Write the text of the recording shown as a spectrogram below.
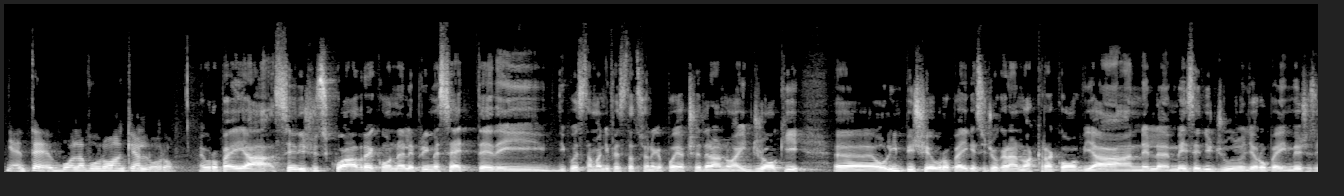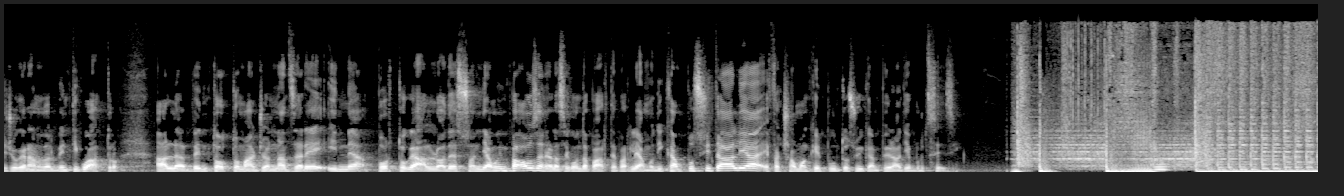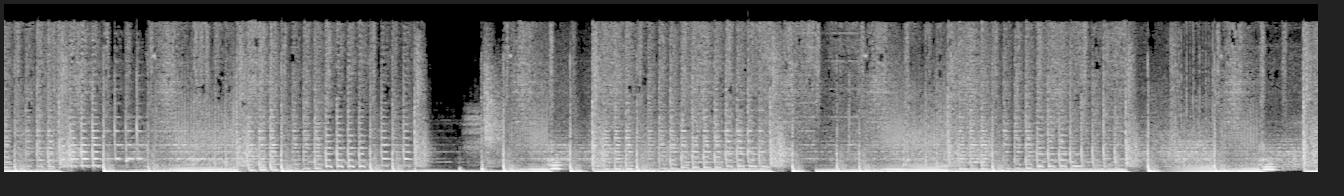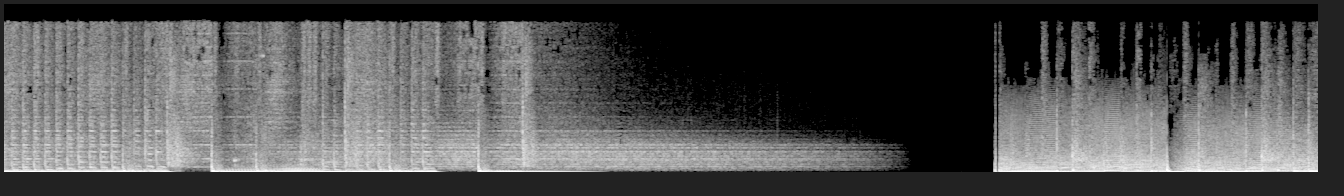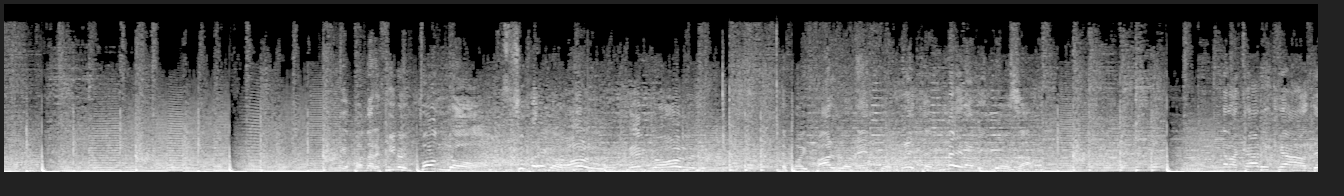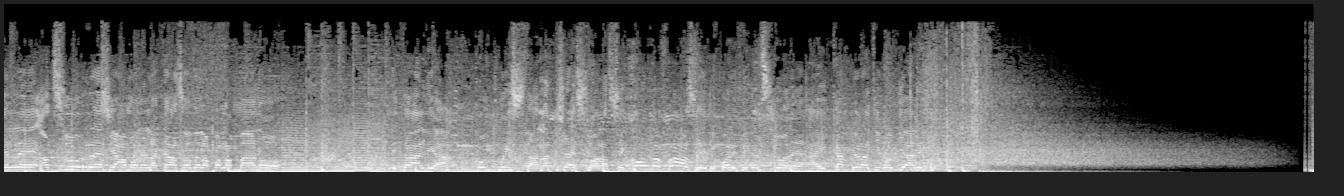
niente, buon lavoro anche a loro. Europei ha 16 squadre con le prime 7 dei, di questa manifestazione che poi accederanno ai giochi eh, olimpici europei che si giocheranno a Cracovia nel mese di giugno, gli europei invece si giocheranno dal 24 al 28 maggio a Nazaré in Portogallo. Adesso andiamo in pausa, nella seconda parte parliamo di Campus Italia e facciamo anche il punto sui campionati abruzzesi.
